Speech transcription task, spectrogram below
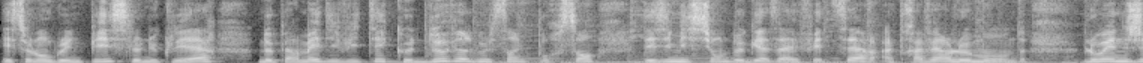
Et selon Greenpeace, le nucléaire ne permet d'éviter que 2,5% des émissions de gaz à effet de serre à travers le monde. L'ONG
